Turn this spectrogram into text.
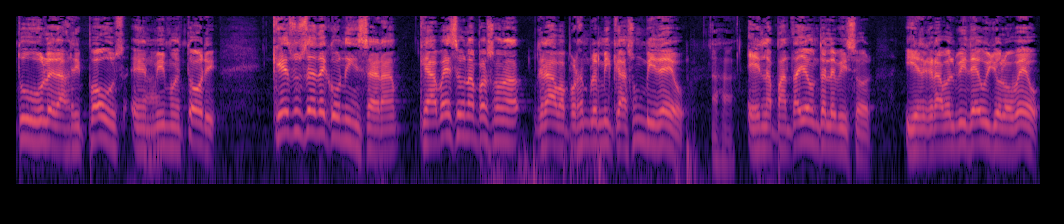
tú le das repost en el mismo story. ¿Qué sucede con Instagram? Que a veces una persona graba, por ejemplo en mi caso, un video Ajá. en la pantalla de un televisor y él graba el video y yo lo veo.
